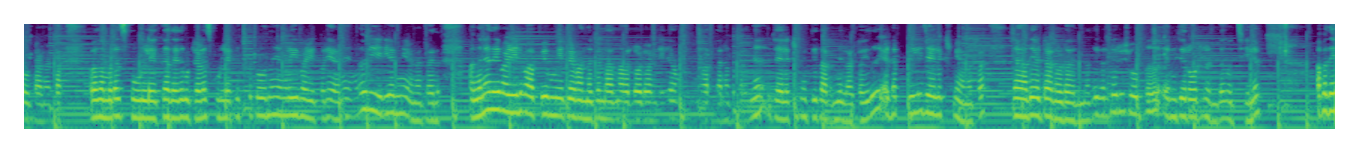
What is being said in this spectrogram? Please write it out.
റൂട്ടാണ് കേട്ടോ. അപ്പോൾ നമ്മുടെ സ്കൂളിലേക്ക് അതായത് കുട്ടികളുടെ സ്കൂളിലേക്ക് പോകുന്നത് ഞങ്ങൾ ഈ വഴി കൂടെയാണ് ഞങ്ങളുടെ ഒരു ഏരിയ തന്നെയാണ് കേട്ടോ ഇത്. അങ്ങനെ അതേ വഴിയിൽ വാപ്പയും ഉമ്മയൊക്കെ വന്നിട്ടുണ്ടായിരുന്നു. അവരുടെ വണ്ടിയിൽ നമുക്ക് വർത്താനൊക്കെ പറഞ്ഞ് ജയലക്ഷ്മി എത്തി അറിഞ്ഞില്ല കേട്ടോ. ഇത് എടപ്പള്ളി ജയലക്ഷ്മിയാണ് കേട്ടോ. ഞാൻ ആദ്യമായിട്ടാണ് ഇവിടെ വരുന്നത്. ഇവരുടെ ഒരു ഷോപ്പ് എം ജി റോഡിലുണ്ട് കൊച്ചിയിൽ അപ്പോൾ അതേ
